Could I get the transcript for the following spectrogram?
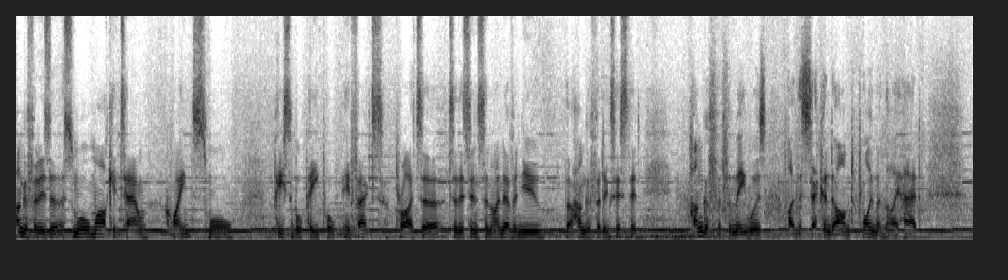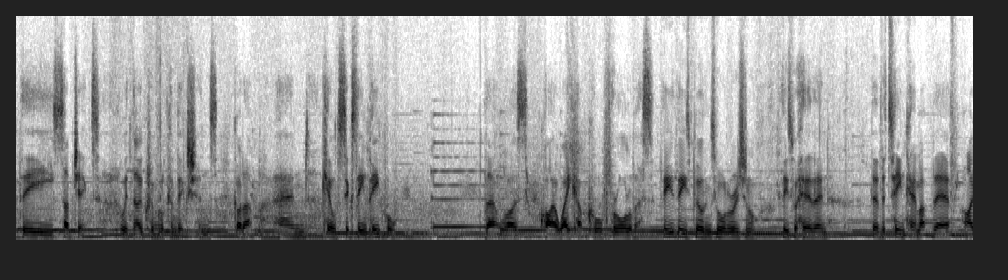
Hungerford is a small market town, quaint, small, peaceable people. In fact, prior to, to this incident, I never knew that Hungerford existed. Hungerford for me was like the second armed deployment that I had. The subject, with no criminal convictions, got up and killed 16 people. That was quite a wake-up call for all of us. These buildings were all original. These were here then the, the team came up there. I,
